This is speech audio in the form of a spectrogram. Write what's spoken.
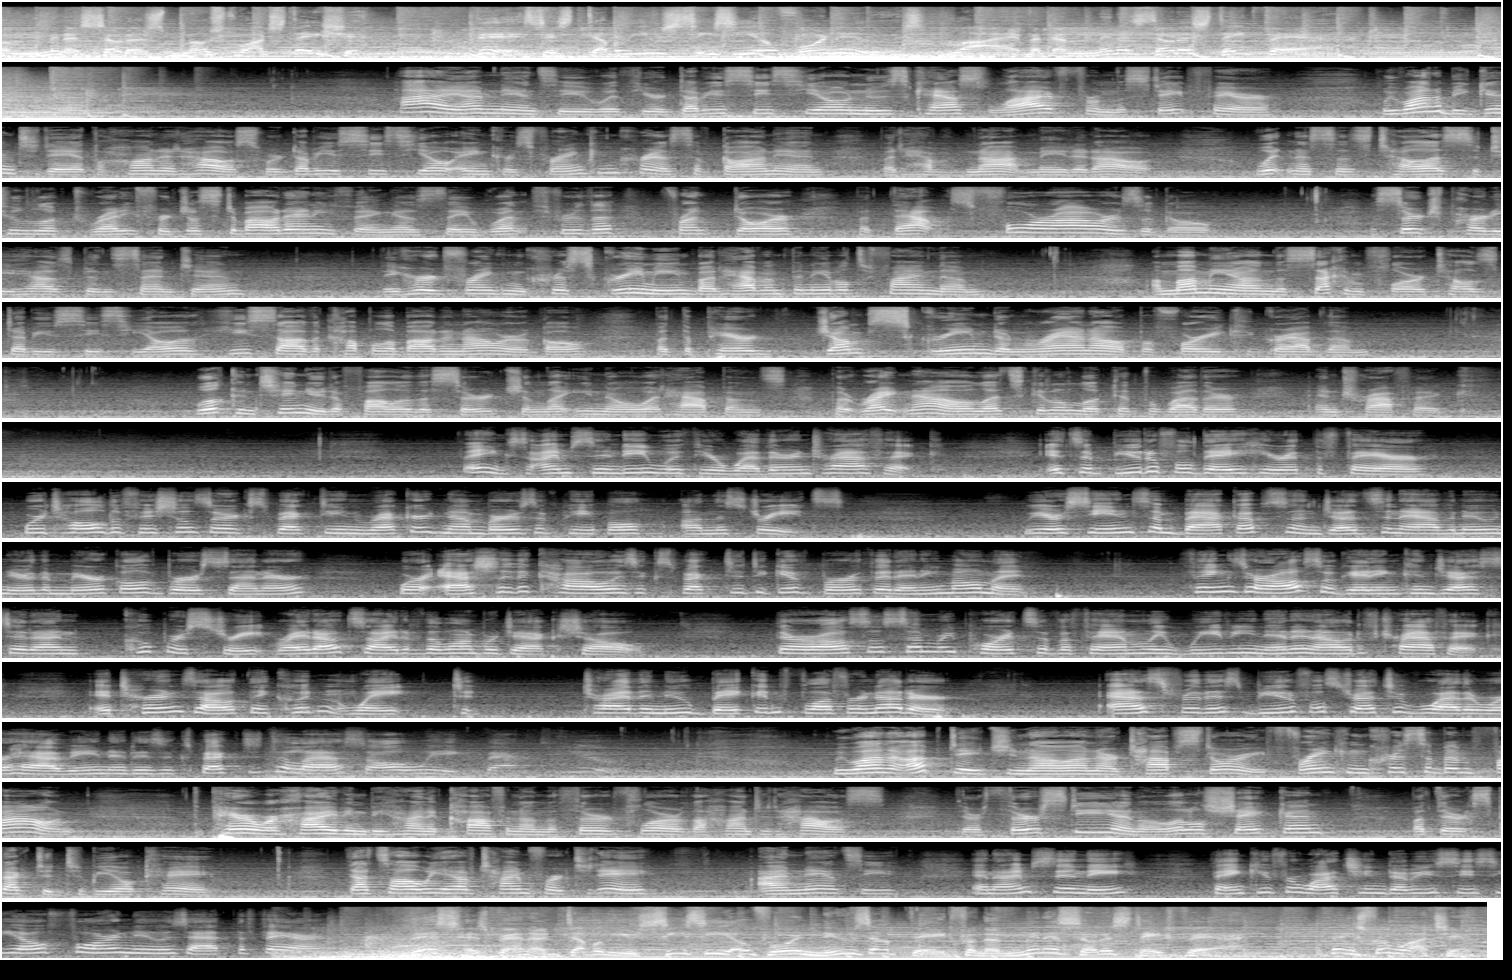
from Minnesota's most watched station. This is WCCO4 News, live at the Minnesota State Fair. Hi, I'm Nancy with your WCCO newscast live from the State Fair. We want to begin today at the haunted house where WCCO anchors Frank and Chris have gone in but have not made it out. Witnesses tell us the two looked ready for just about anything as they went through the front door, but that was four hours ago. A search party has been sent in. They heard Frank and Chris screaming but haven't been able to find them. A mummy on the second floor tells WCCO he saw the couple about an hour ago, but the pair jumped, screamed, and ran out before he could grab them. We'll continue to follow the search and let you know what happens, but right now let's get a look at the weather and traffic. Thanks. I'm Cindy with your weather and traffic. It's a beautiful day here at the fair. We're told officials are expecting record numbers of people on the streets. We are seeing some backups on Judson Avenue near the Miracle of Birth Center, where Ashley the cow is expected to give birth at any moment. Things are also getting congested on Cooper Street right outside of the Lumberjack Show. There are also some reports of a family weaving in and out of traffic. It turns out they couldn't wait to try the new bacon fluffer nutter. As for this beautiful stretch of weather we're having, it is expected to last all week. Back to you. We want to update you now on our top story. Frank and Chris have been found. The pair were hiding behind a coffin on the third floor of the haunted house. They're thirsty and a little shaken, but they're expected to be okay. That's all we have time for today. I'm Nancy. And I'm Cindy. Thank you for watching WCCO 4 News at the Fair. This has been a WCCO4 News Update from the Minnesota State Fair. Thanks for watching.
